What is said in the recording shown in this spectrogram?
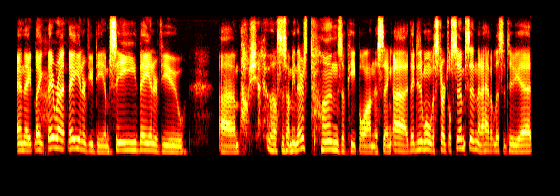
and they like they run they interview DMC. They interview. Um, oh shit! Who else is? I mean, there's tons of people on this thing. Uh, they did one with Sturgill Simpson that I haven't listened to yet.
